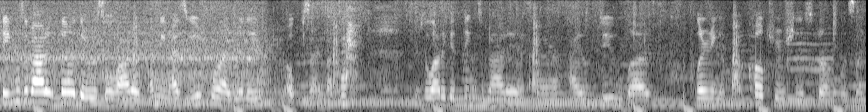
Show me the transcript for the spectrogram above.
things about it, though. There was a lot of, I mean, as usual, I really. Oh, sorry about that. There's a lot of good things about it. Uh, I do love learning about cultures. This girl was like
